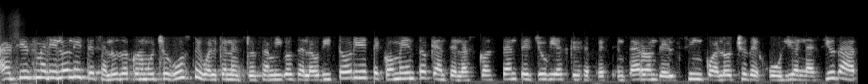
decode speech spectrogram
Así es, Mariloli, te saludo con mucho gusto, igual que nuestros amigos del auditorio, y te comento que ante las constantes lluvias que se presentaron del 5 al 8 de julio en la ciudad,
